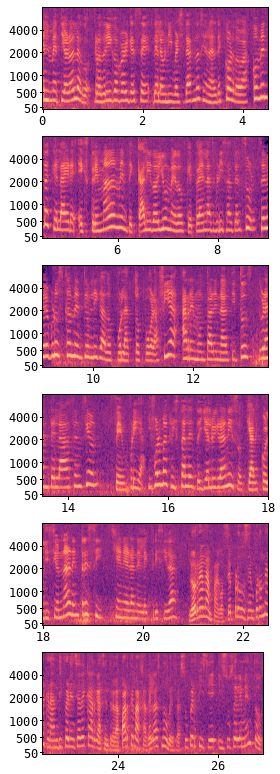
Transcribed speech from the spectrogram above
El meteorólogo Rodrigo Vergese de la Universidad Nacional de Córdoba comenta que el aire extremadamente cálido y húmedo que traen las brisas del sur se ve bruscamente obligado por la topografía a remontar en altitud. Durante la ascensión se enfría y forma cristales de hielo y granizo que al colisionar entre sí generan electricidad. Los relámpagos se producen por una gran diferencia de cargas entre la parte baja de las nubes, la superficie y sus elementos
